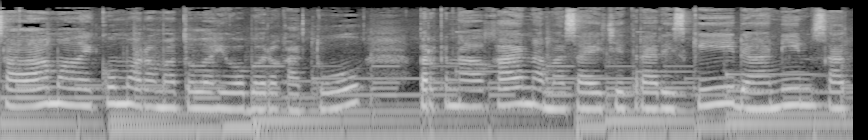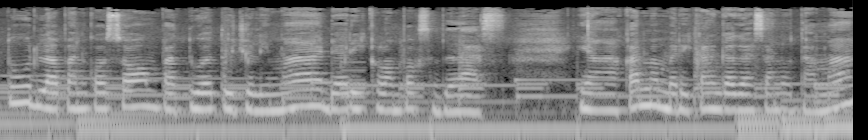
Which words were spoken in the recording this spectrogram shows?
Assalamualaikum warahmatullahi wabarakatuh Perkenalkan nama saya Citra Rizky dengan NIM 1804275 dari kelompok 11 yang akan memberikan gagasan utama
